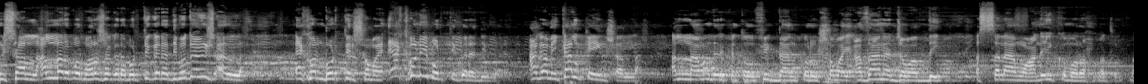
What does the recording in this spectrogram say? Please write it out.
ইনশাআল্লাহ আল্লাহর উপর ভরসা করে ভর্তি করে দিব তো ইনশাআল্লাহ। এখন ভর্তির সময়, এখনই ভর্তি করে দিব। আগামী কালকে ইনশাআল্লাহ। আল্লাহ আমাদেরকে তৌফিক দান করুক, সবাই আজানের জবাব দিই আসসালামু আলাইকুম রহমতুল্লাহ।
